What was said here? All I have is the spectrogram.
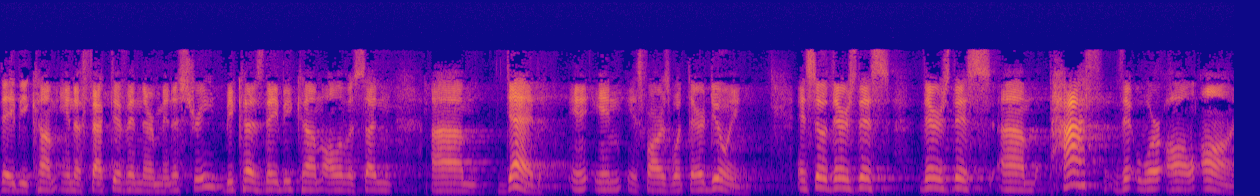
they become ineffective in their ministry, because they become all of a sudden um, dead in, in, as far as what they're doing. And so there's this there's this um, path that we're all on,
